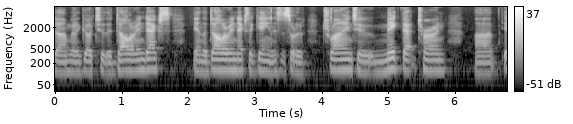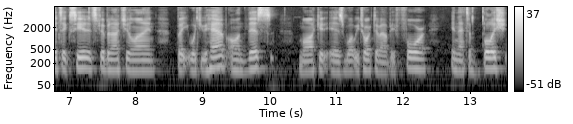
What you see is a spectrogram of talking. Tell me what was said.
Uh, I'm going to go to the dollar index. In the dollar index, again, this is sort of trying to make that turn. Uh, it's exceeded its Fibonacci line, but what you have on this market is what we talked about before, and that's a bullish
